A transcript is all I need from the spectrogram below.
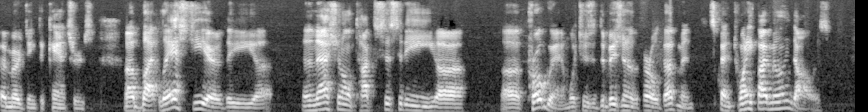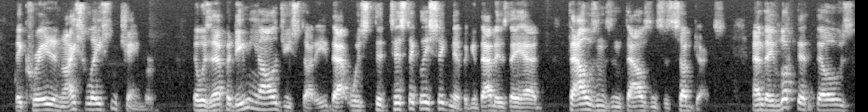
emerging to cancers. Uh, but last year, the, uh, the National Toxicity uh, uh Program, which is a division of the federal government, spent $25 million. They created an isolation chamber. It was an epidemiology study that was statistically significant. That is, they had thousands and thousands of subjects and they looked at those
